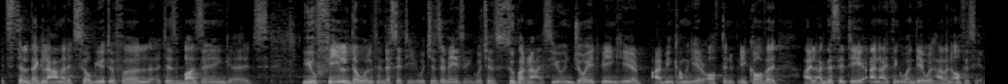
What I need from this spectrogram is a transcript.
it's still the glamour, it's so beautiful, it is buzzing, it's you feel the wolf in the city, which is amazing, which is super nice. You enjoy it being here. I've been coming here often pre-COVID. I like the city, and I think one day we'll have an office here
